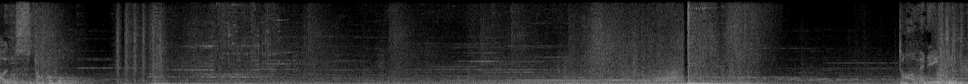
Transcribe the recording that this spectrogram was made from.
Unstoppable. Dominating.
